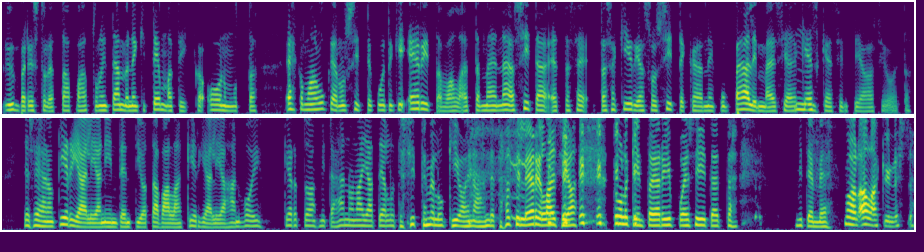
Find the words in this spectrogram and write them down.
ympäristölle tapahtuu, niin tämmöinenkin tematiikka on, mutta ehkä mä oon lukenut sitten kuitenkin eri tavalla, että mä en näe sitä, että se tässä kirjassa on sittenkään niin kuin päällimmäisiä ja mm. keskeisimpiä asioita. Ja sehän on kirjailijan intentio tavallaan. Kirjailijahan voi kertoa, mitä hän on ajatellut ja sitten me lukijoina annetaan sille erilaisia tulkintoja riippuen siitä, että miten me... Mä oon alakynnessä.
